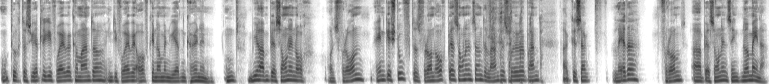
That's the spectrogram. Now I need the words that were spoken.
und durch das örtliche Feuerwehrkommando in die Feuerwehr aufgenommen werden können. Und wir haben Personen auch als Frauen eingestuft, dass Frauen auch Personen sind. Der Landesfeuerwehrband hat gesagt, leider Frauen, äh, sind nur Männer.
